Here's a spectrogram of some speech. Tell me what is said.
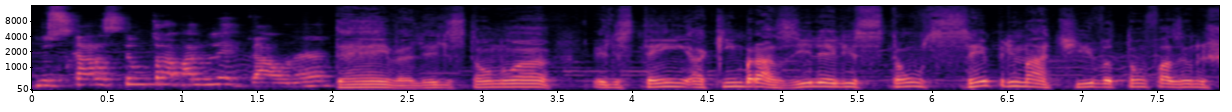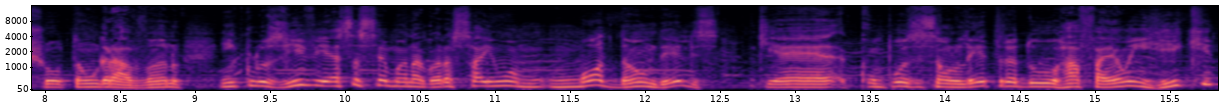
E os caras têm um trabalho legal, né? Tem, velho. Eles estão numa. Eles têm. Aqui em Brasília, eles estão sempre na ativa, estão fazendo show, estão gravando. Inclusive, essa semana agora saiu um, um modão deles, que é composição letra do Rafael Henrique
